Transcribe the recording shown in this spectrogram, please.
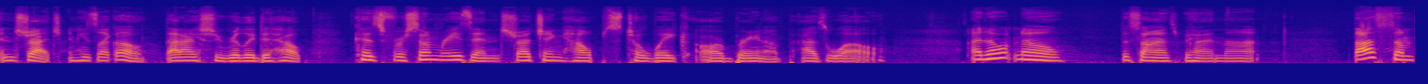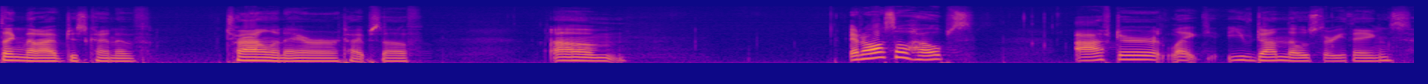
and stretch. And he's like, oh, that actually really did help. Because for some reason, stretching helps to wake our brain up as well. I don't know the science behind that that's something that I've just kind of trial and error type stuff. Um, it also helps after like you've done those three things,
